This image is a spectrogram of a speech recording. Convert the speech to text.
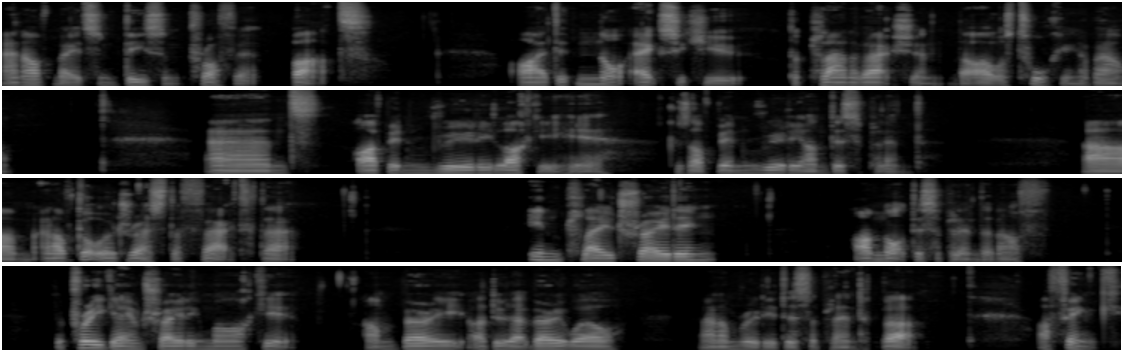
and I've made some decent profit, but I did not execute the plan of action that I was talking about. And I've been really lucky here because I've been really undisciplined. Um, and I've got to address the fact that in play trading, I'm not disciplined enough. The pre game trading market, I'm very, I do that very well and I'm really disciplined. But I think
